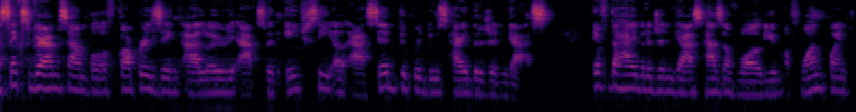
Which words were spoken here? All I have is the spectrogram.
A 6 gram sample of copper zinc alloy reacts with HCl acid to produce hydrogen gas. If the hydrogen gas has a volume of 1.20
